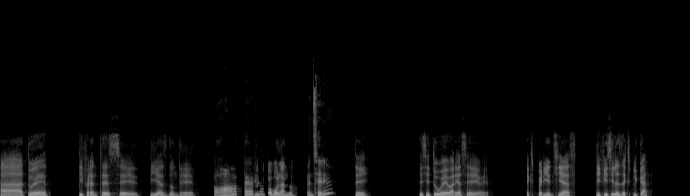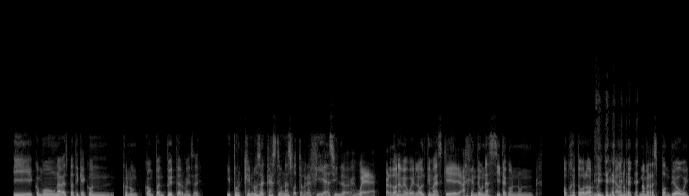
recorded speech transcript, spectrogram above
Ah, tuve diferentes eh, días donde Oh, me perro. tocó volando. ¿En serio? Sí. Sí, sí, tuve varias eh, experiencias difíciles de explicar. Y como una vez platiqué con, con un compa en Twitter, me dice, ¿y por qué no sacaste unas fotografías? Y lo- Güey, perdóname, güey, la última vez que agendé una cita con un objeto volador no identificado no me, no me respondió, güey.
